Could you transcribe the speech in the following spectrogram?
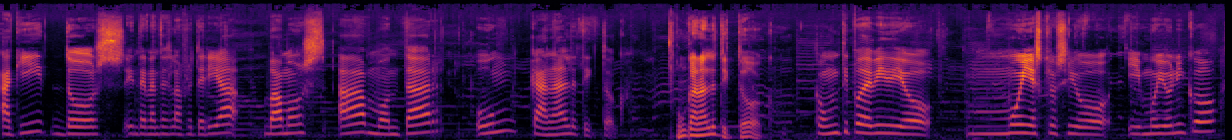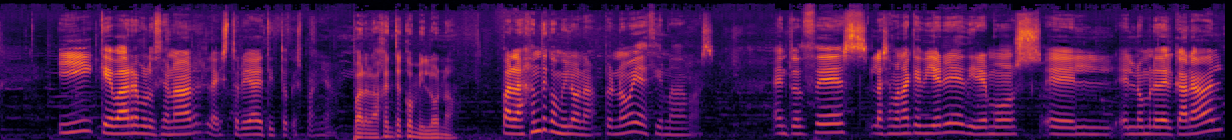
aquí dos integrantes de la frutería vamos a montar un canal de TikTok. Un canal de TikTok. Con un tipo de vídeo muy exclusivo y muy único y que va a revolucionar la historia de TikTok España. Para la gente con Milona. Para la gente con Milona, pero no voy a decir nada más. Entonces, la semana que viene diremos el, el nombre del canal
